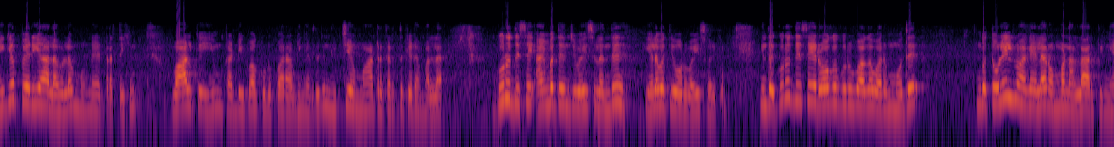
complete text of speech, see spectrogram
மிகப்பெரிய அளவில் முன்னேற்றத்தையும் வாழ்க்கையும் கண்டிப்பாக கொடுப்பார் அப்படிங்கிறதுக்கு நிச்சயம் மாற்றுக்கிறதுக்கு இடமல்ல. குரு திசை ஐம்பத்தஞ்சு வயசுலேருந்து எழுபத்தி ஒரு வயசு வரைக்கும். இந்த குரு திசை ரோக குருவாக வரும்போது உங்கள் தொழில் வகையில் ரொம்ப நல்லா இருப்பீங்க.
